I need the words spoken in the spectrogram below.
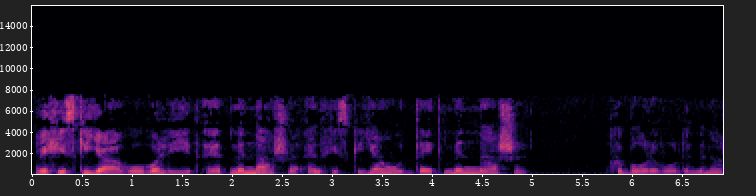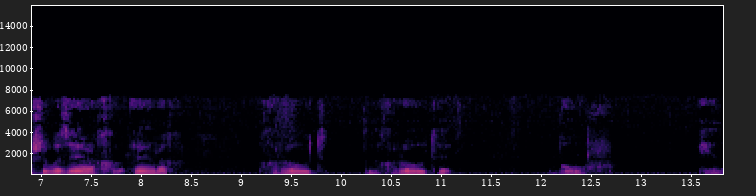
We Hiskiyahu holit et Menashe, en Hiskiyahu deed Menashe geboren worden. Menashe was erg, erg groot, een grote boef. En,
